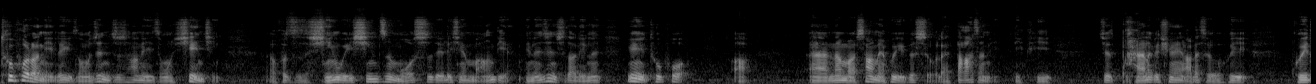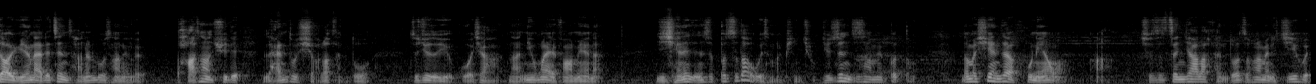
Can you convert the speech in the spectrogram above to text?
突破了你的一种认知上的一种陷阱，啊或者是行为心智模式的那些盲点，你能认识到，你能愿意突破啊，啊，那么上面会有一个手来搭着你，你可以就盘了个悬崖的时候会回到原来的正常的路上来了，爬上去的难度小了很多。这就是有国家。那另外一方面呢，以前的人是不知道为什么贫穷，就认知上面不懂。那么现在互联网啊，其实增加了很多这方面的机会。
